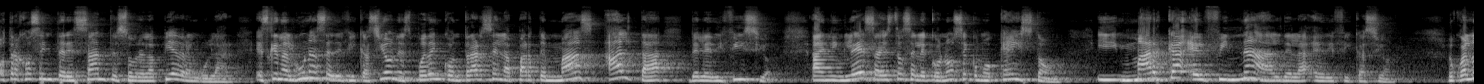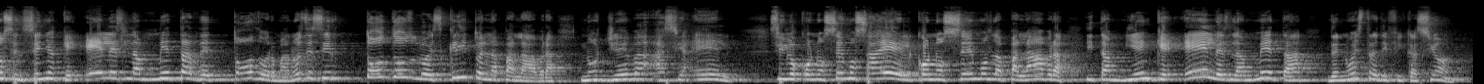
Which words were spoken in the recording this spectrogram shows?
Otra cosa interesante sobre la piedra angular es que en algunas edificaciones puede encontrarse en la parte más alta del edificio. En inglés a esto se le conoce como keystone y marca el final de la edificación. Lo cual nos enseña que Él es la meta de todo, hermano. Es decir, todo lo escrito en la palabra nos lleva hacia Él. Si lo conocemos a Él, conocemos la palabra y también que Él es la meta de nuestra edificación.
